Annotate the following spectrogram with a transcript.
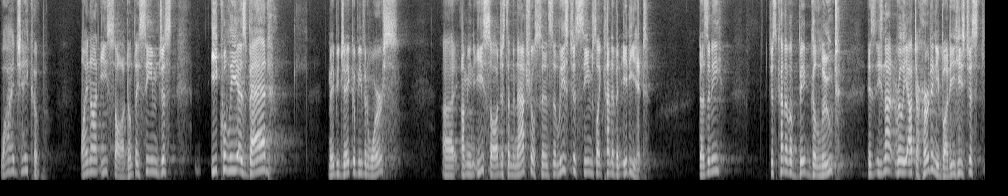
Why Jacob? Why not Esau? Don't they seem just equally as bad, maybe Jacob even worse. Uh, I mean, Esau, just in the natural sense, at least just seems like kind of an idiot, doesn't he? Just kind of a big galoot. He's not really out to hurt anybody, he's just,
